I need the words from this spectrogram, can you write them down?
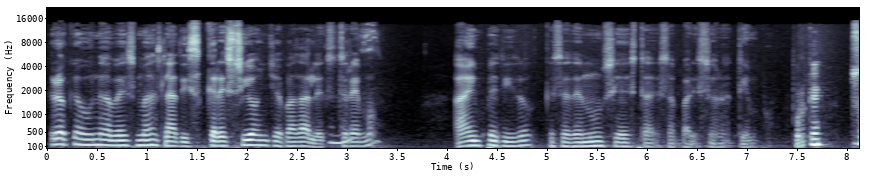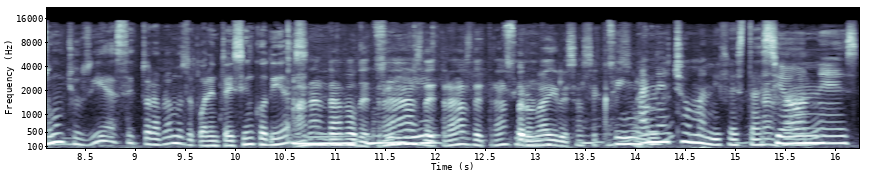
Creo que una vez más la discreción llevada al extremo ha impedido que se denuncie esta desaparición a tiempo. ¿Por qué? Son muchos días, Héctor, hablamos de 45 días. Han andado detrás, sí. detrás, detrás, sí. pero nadie les hace caso. Sí, han hecho manifestaciones,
